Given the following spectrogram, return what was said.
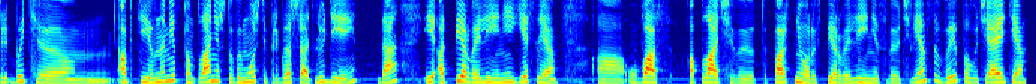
быть э, активными в том плане, что вы можете приглашать людей, да, и от первой линии, если э, у вас оплачивают партнеры в первой линии свое членство, вы получаете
